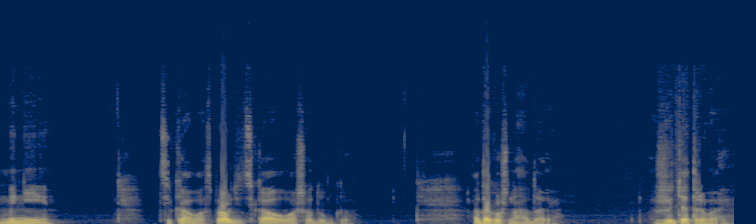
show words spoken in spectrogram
Мені цікава, справді цікава ваша думка. А також нагадаю, життя триває,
